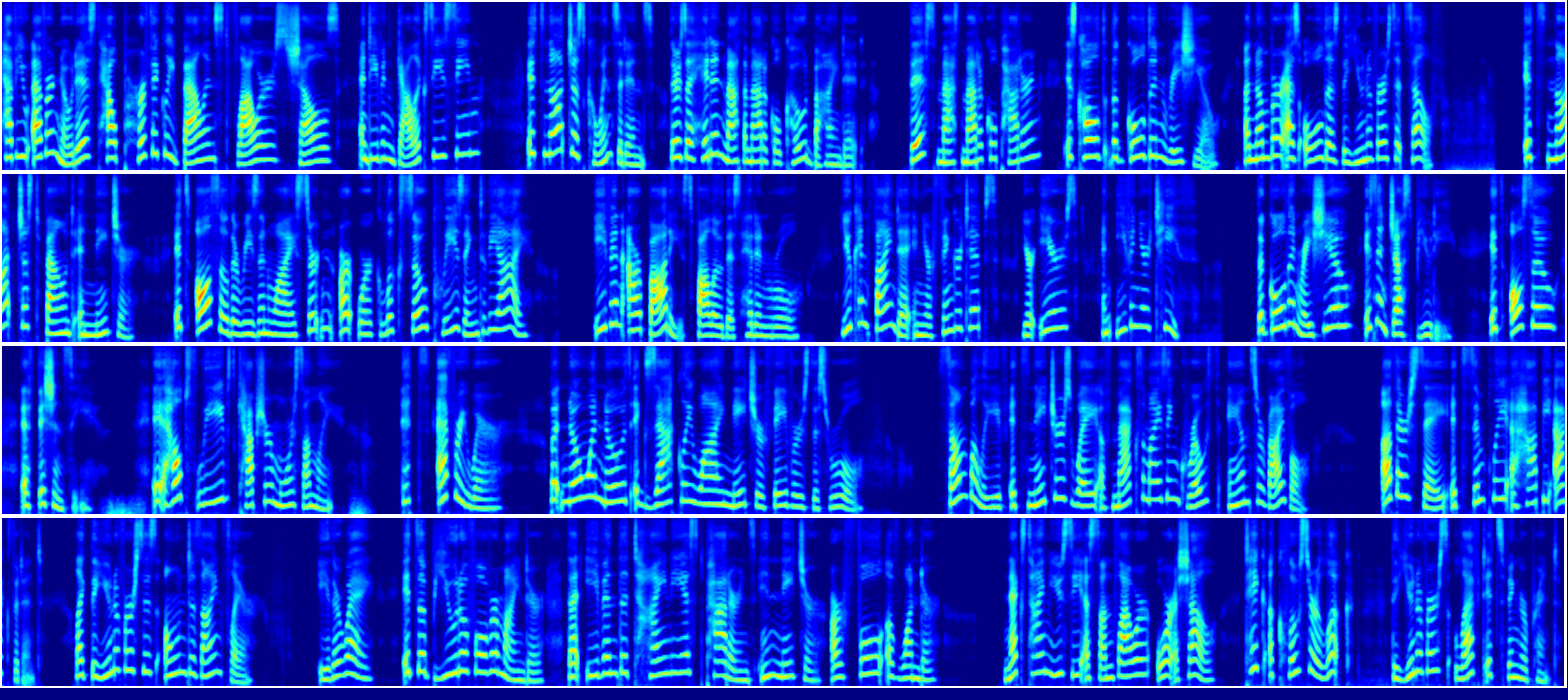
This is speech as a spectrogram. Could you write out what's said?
Have you ever noticed how perfectly balanced flowers, shells, and even galaxies seem? It's not just coincidence, there's a hidden mathematical code behind it. This mathematical pattern is called the golden ratio, a number as old as the universe itself. It's not just found in nature, it's also the reason why certain artwork looks so pleasing to the eye. Even our bodies follow this hidden rule. You can find it in your fingertips, your ears, and even your teeth. The golden ratio isn't just beauty, it's also efficiency. It helps leaves capture more sunlight. It's everywhere, but no one knows exactly why nature favors this rule. Some believe it's nature's way of maximizing growth and survival. Others say it's simply a happy accident, like the universe's own design flair. Either way, it's a beautiful reminder that even the tiniest patterns in nature are full of wonder. Next time you see a sunflower or a shell, take a closer look. The universe left its fingerprint.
